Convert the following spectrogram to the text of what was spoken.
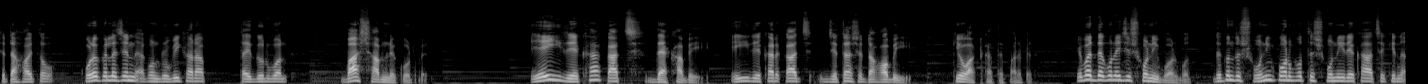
সেটা হয়তো করে ফেলেছেন, এখন রবি খারাপ, তাই দুর্বল, বা সামনে করবেন। এই রেখা কাজ দেখাবেই, এই রেখার কাজ যেটা, সেটা হবেই, কেউ আটকাতে পারবে না। এবার দেখুন এই যে শনি পর্বত। দেখুন তো শনি পর্বতে শনি রেখা আছে কিনা?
